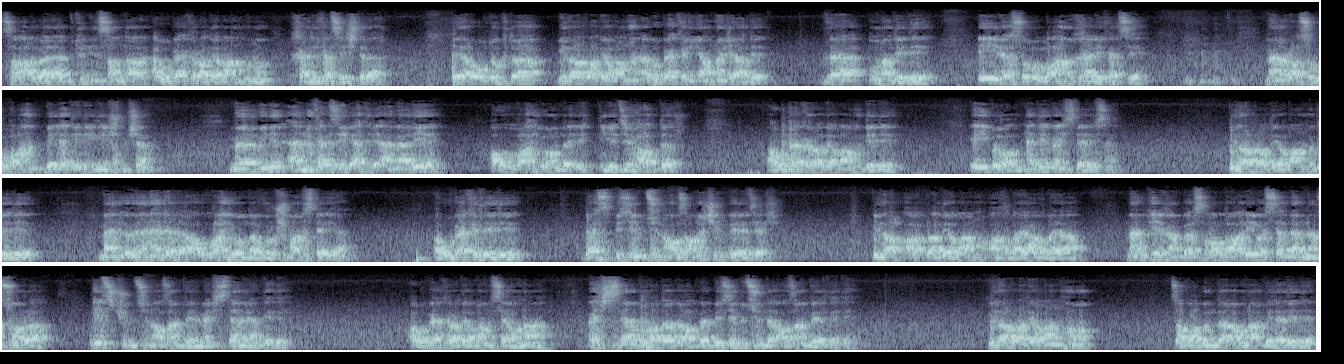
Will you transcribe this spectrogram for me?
sahabələr, bütün insanlar Əbu Bəkr radiyallahu xəlifə seçdilər. Belə olduqda Bilal radiyallahu Əbu Bəkrin yanına gəldi və ona dedi, Ey Rəsulullahın xəlifəsi, mən Rasulullahın belə dediyini eşitmişəm. Müminin ən fəzilətli əməli Allah yolunda etdiyi cihaddır. Abu Bəkr radiyallahu dedi, Ey Bilal, nə demək istəyirsən? Bilal radiyallahu dedi, mən ölənə qədər Allah yolunda vuruşmaq istəyirəm. Abu Bəkr dedi, bəs bizim üçün azanı kim verəcək? Bilal radiyallahu ağlaya-ağlaya, mən Peyğəmbər sallallahu aleyhi və səlləmdən sonra heç kim üçün azan vermək istəmirəm, dedi. Abu Bəkr radiyallahu isə ona, əksinə burada qal və bizim üçün də azan ver, dedi. Bilal radiyallahu cavabında ona belə dedi,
